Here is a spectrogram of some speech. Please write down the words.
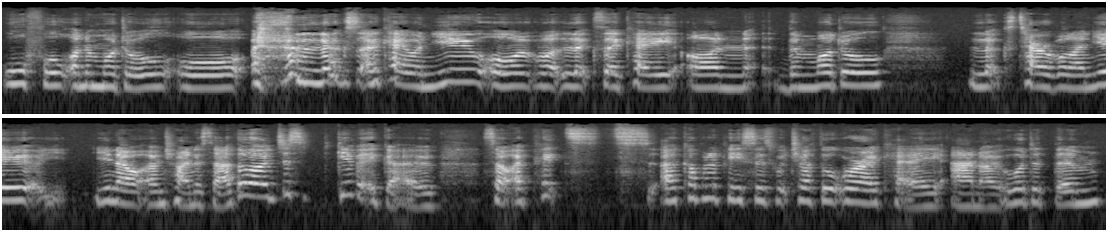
awful on a model or looks okay on you or what looks okay on the model looks terrible on you you know what I'm trying to say. I thought I'd just give it a go. So I picked a couple of pieces which I thought were okay and I ordered them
